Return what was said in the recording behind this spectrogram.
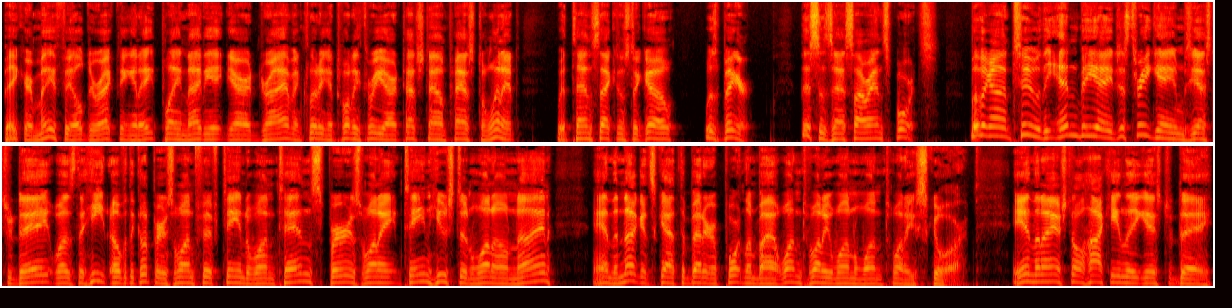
Baker Mayfield directing an eight play, 98 yard drive, including a 23 yard touchdown pass to win it with 10 seconds to go, was bigger. This is SRN Sports. Moving on to the NBA, just three games yesterday was the Heat over the Clippers 115 to 110, Spurs 118, Houston 109 and the Nuggets got the better of Portland by a 121 120 score. In the National Hockey League yesterday,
